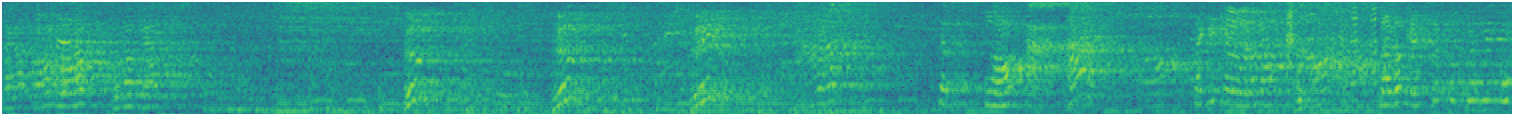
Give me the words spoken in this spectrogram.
นะครับพร้อมแล้วพร้อมครับ เจอมาแล้วนะแต่พอเห็นปุ๊บปุ๊บปุ๊บปุ๊บ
